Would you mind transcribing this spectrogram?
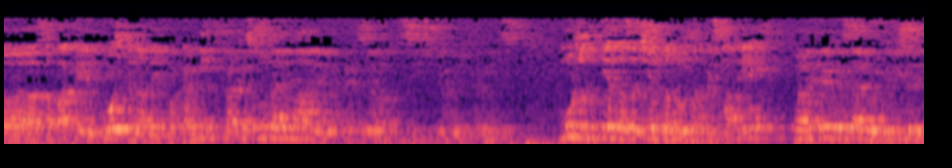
э, собака или кошка, надо их покормить. Dacă sunt animale, cățel, pisici, trebuie hrăniți. Может, где-то зачем-то нужно присмотреть. Poate trebuie să aibă grijă de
